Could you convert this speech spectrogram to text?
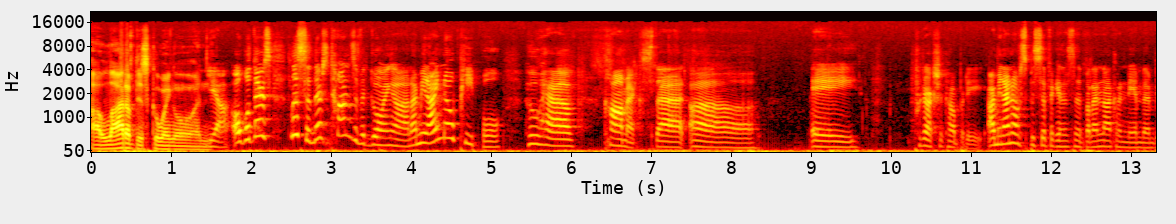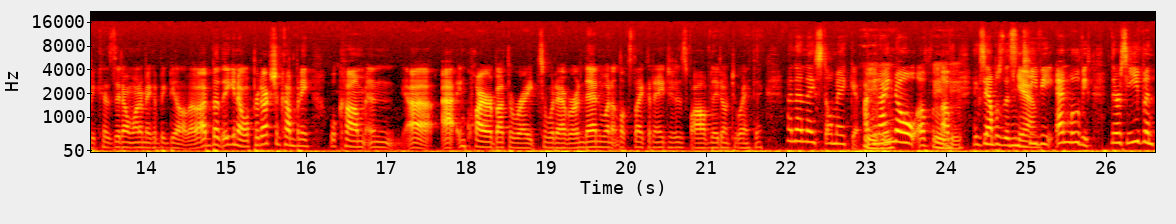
a lot of this going on. Yeah. Oh well, there's listen. There's tons of it going on. I mean, I know people who have comics that uh, a production company. I mean, I know of specific instances, but I'm not going to name them because they don't want to make a big deal of it. Uh, But you know, a production company will come and uh, inquire about the rights or whatever, and then when it looks like an agent is involved, they don't do anything, and then they still make it. I mean, I know of, of examples of this Yeah. in TV and movies. There's even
